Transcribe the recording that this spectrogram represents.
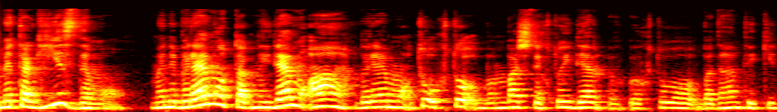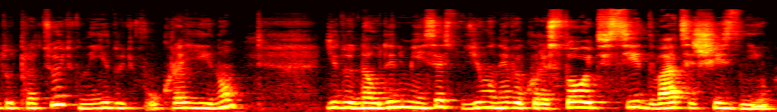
Ми так їздимо. Ми не беремо так, не йдемо, а беремо. То, хто, бачите, хто йде, хто баданти, які тут працюють, вони їдуть в Україну, їдуть на один місяць, тоді вони використовують всі 26 днів.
